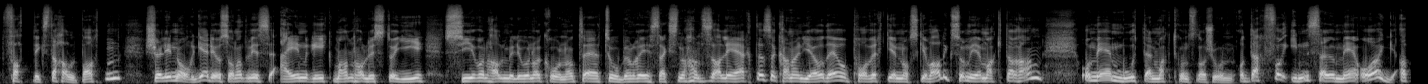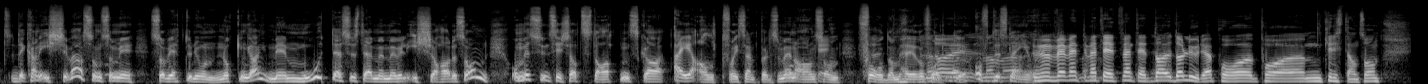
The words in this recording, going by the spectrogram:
fattigste halvparten. Selv i Norge er det jo sånn at hvis én rik mann har lyst til å gi 7,5 millioner kroner til Torbjørn Røe Isaksen og hans allierte, så kan han gjøre det og påvirke norske valg. Så mye makt har han. Og vi er mot den maktkonsentrasjonen. Og Derfor innser jo vi òg at det kan ikke være sånn som i Sovjetunionen. Nok en gang, vi er mot det systemet, vi vil ikke ha det sånn. Og vi syns ikke at staten skal eie alt, f.eks., som er en annen okay. sånn fordom høyrefolk ofte slenger Vent, vent litt, vent litt. Da, da lurer jeg på, på Kristiansson. Um,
